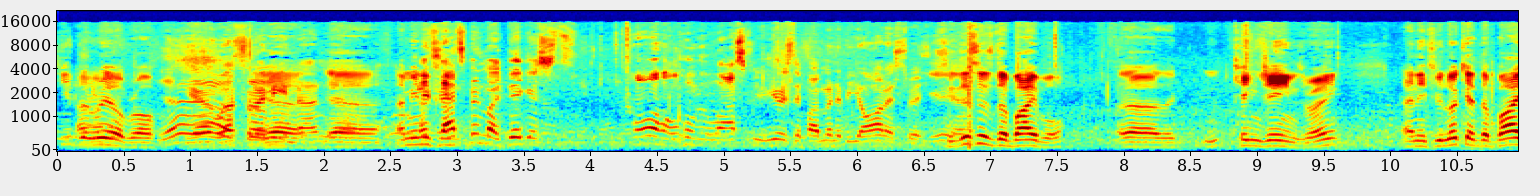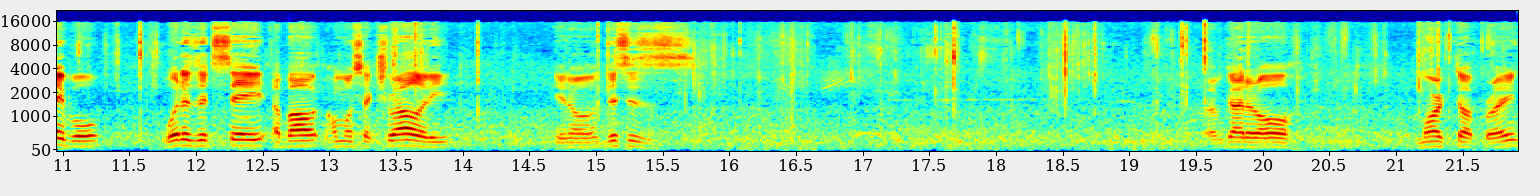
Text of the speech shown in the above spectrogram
Keep it real, bro. Yeah, that's what I mean, Yeah, man. yeah. I mean, That's, if that's been my biggest call over the last few years, if I'm going to be honest with you. See, this is the Bible, uh, the King James, right? And if you look at the Bible, what does it say about homosexuality? You know, this is. I've got it all marked up, right?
